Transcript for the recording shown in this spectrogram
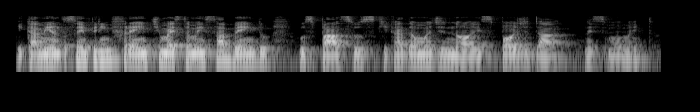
e caminhando sempre em frente, mas também sabendo os passos que cada uma de nós pode dar nesse momento.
